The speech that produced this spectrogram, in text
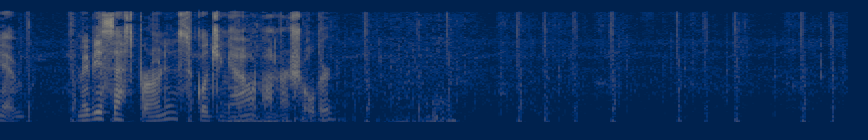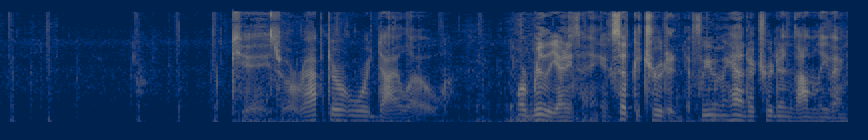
Yeah, maybe it's Hesperornis glitching out on our shoulder. Okay, so a raptor or a Dilo. Or really anything, except a Troodon. If we encounter Troodons, I'm leaving.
